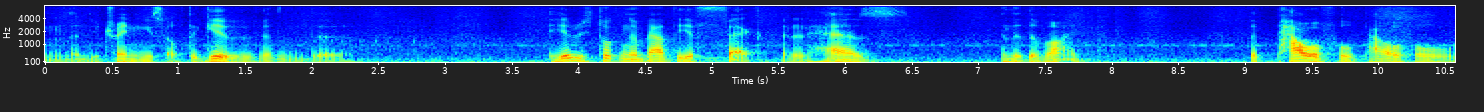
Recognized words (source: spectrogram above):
and, and, you're training yourself to give, and uh, here he's talking about the effect that it has in the divine the powerful, powerful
